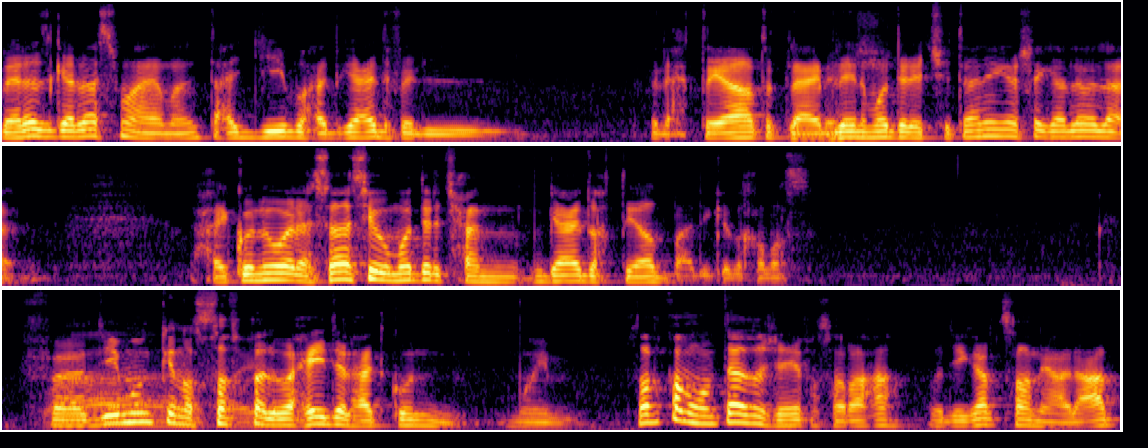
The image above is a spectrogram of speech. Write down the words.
بيريز قال اسمع يا man انت حتجيبه حتقعد في ال... في الاحتياط وتلعب لنا مودريتش. قرش قال له لا حيكون هو الأساسي ومودريتش حنقعد احتياط بعد كده خلاص. فدي ممكن الصفقة طيب. الوحيدة اللي حتكون مهمة. صفقة ممتازة شايفها صراحة وديجارد صانع ألعاب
